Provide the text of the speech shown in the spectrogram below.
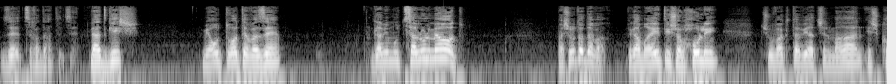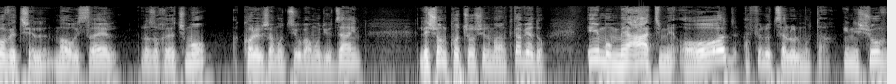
זה צריך לדעת את זה. להדגיש, מיעוט רוטב הזה, גם אם הוא צלול מאוד, פשוט הדבר. וגם ראיתי, שלחו לי תשובה כתב יד של מרן, יש קובץ של מאור ישראל, לא זוכר את שמו, הכולל שם הוציאו בעמוד י"ז, לשון קודשו של מרן, כתב ידו. אם הוא מעט מאוד, אפילו צלול מותר. הנה שוב,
